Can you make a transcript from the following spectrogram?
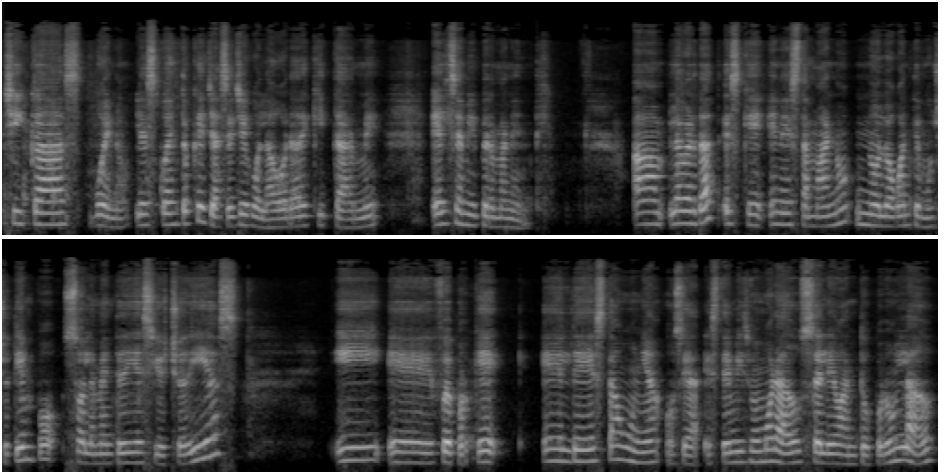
Chicas, bueno, les cuento que ya se llegó la hora de quitarme el semipermanente. la verdad es que en esta mano no lo aguanté mucho tiempo, solamente 18 días. Y eh, fue porque el de esta uña, o sea, este mismo morado, se levantó por un lado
